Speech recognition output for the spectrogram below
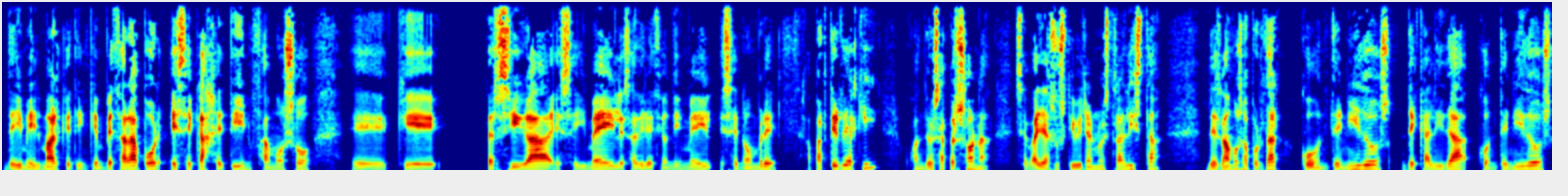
de email marketing que empezará por ese cajetín famoso eh, que persiga ese email, esa dirección de email, ese nombre. A partir de aquí, cuando esa persona se vaya a suscribir en nuestra lista, les vamos a aportar contenidos de calidad, contenidos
